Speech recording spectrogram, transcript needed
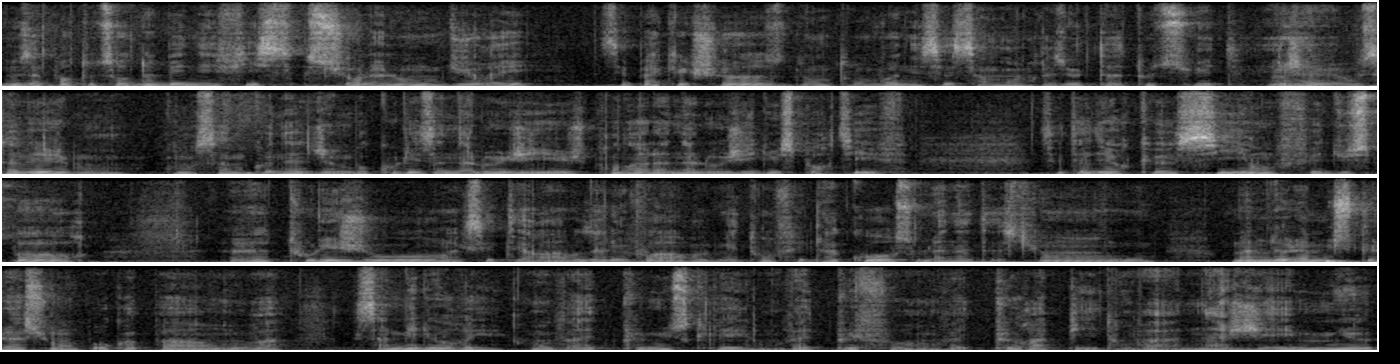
nous apportent toutes sortes de bénéfices sur la longue durée. C'est pas quelque chose dont on voit nécessairement le résultat tout de suite. Et vous savez, bon, commencez à me connaître, j'aime beaucoup les analogies. Je prendrai l'analogie du sportif. C'est-à-dire que si on fait du sport euh, tous les jours, etc., vous allez voir, mettons, on fait de la course ou de la natation ou même de la musculation, pourquoi pas, on va s'améliorer, on va être plus musclé, on va être plus fort, on va être plus rapide, on va nager mieux.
